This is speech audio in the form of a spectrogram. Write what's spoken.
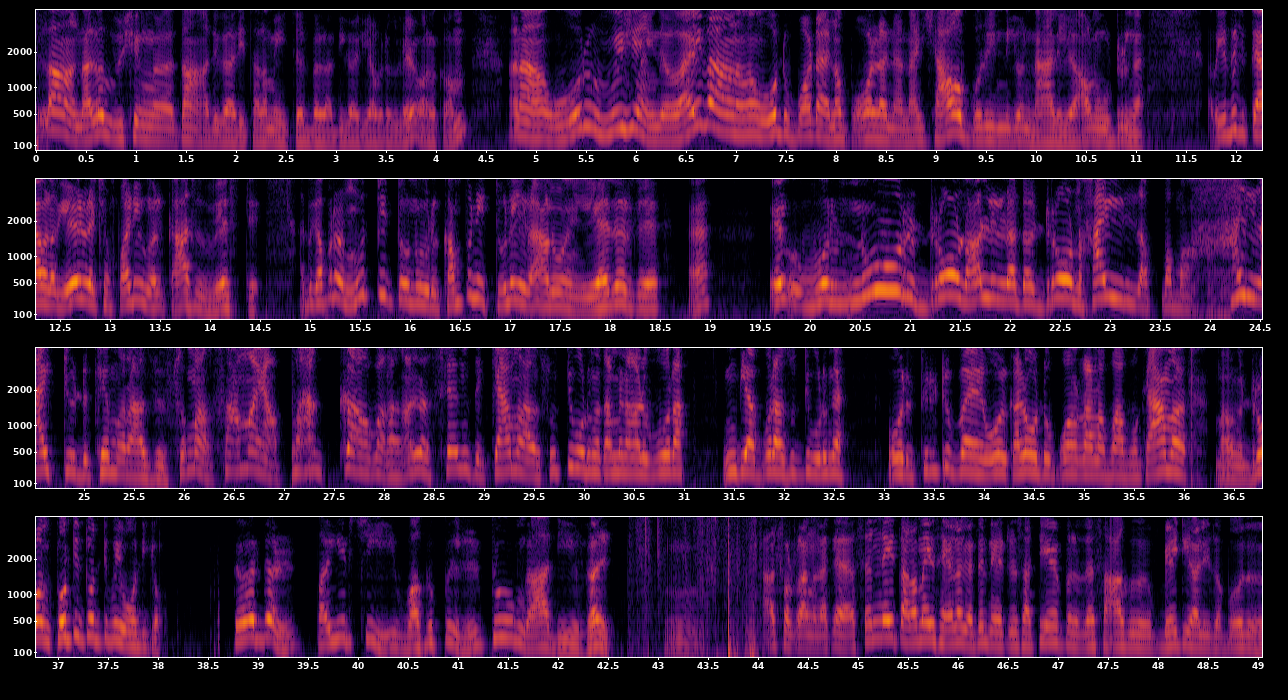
எல்லாம் நல்ல விஷயங்கள் தான் அதிகாரி தலைமை தேர்தல் அதிகாரி அவர்களே வணக்கம். ஆனால் ஒரு விஷயம் இந்த வயதானவன் ஓட்டு போட்டால் என்ன போடலன்னா நான் சாவ போது இன்றைக்கும் நாளைக்கு அவனை விட்டுருங்க. அப்போ இதுக்கு தேவையில்ல. ஏழு லட்சம் படிவுகள் காசு வேஸ்ட்டு அதுக்கப்புறம் நூற்றி தொண்ணூறு கம்பெனி துணை இராணுவம் எதற்கு? ஆ? ஒரு நூறு ட்ரோன் ஆள் இல்லாத ட்ரோன் ஹை ஹைலைட்டடு கேமராஸு சும்மா செமையா பக்காவா நல்ல ஸ்ட்ரென்த்து கேமரா சுற்றி கொடுங்க தமிழ்நாடு பூரா இந்தியா பூரா சுற்றி கொடுங்க. ஒரு திருட்டு போய் ஒரு களை ஓட்டு போடுறான பார்ப்போம் கேமரா ட்ரோன் தொட்டி தொட்டி போய் ஒதிக்கும் தேர்தல் பயிற்சி வகுப்பில் தூங்காதீர்கள். யார் சொல்கிறாங்கனாக்க சென்னை தலைமை செயலகத்தில் நேற்று சத்யபிரத சாகு பேட்டி அளித்த போது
